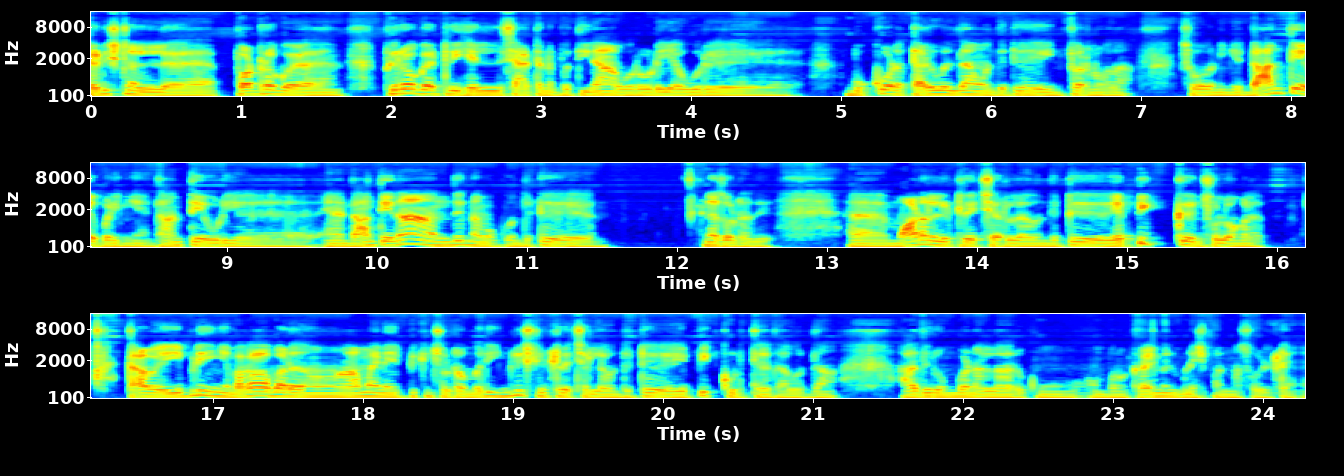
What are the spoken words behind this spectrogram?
ட்ரெடிஷ்னல் பொட்ரகோ பிரோகட்ரி ஹெல் சேட்டனை பற்றி தான் அவருடைய ஒரு புக்கோட தழுவல் தான் வந்துட்டு இன்ஃபெர்னோ தான். ஸோ நீங்கள் தாந்தே படிங்க. தாந்தேவுடைய ஏன்னா தாந்தே தான் வந்து நமக்கு வந்துட்டு என்ன சொல்கிறது மாடர்ன் லிட்ரேச்சரில் வந்துட்டு எப்பிக்குன்னு சொல்லுவாங்களே த எப்படி நீங்கள் மகாபாரதம் ராமாயணம் எப்பிக்னு சொல்கிற மாதிரி இங்கிலீஷ் லிட்ரேச்சரில் வந்துட்டு எப்பிக் கொடுத்தது அவர் தான் அது ரொம்ப நல்லாயிருக்கும் அப்புறம் க்ரைம் அண்ட் பனிஷ்மெண்ட் நான் சொல்லிட்டேன்.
